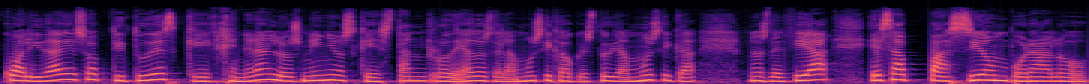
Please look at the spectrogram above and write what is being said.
cualidades o aptitudes que generan los niños que están rodeados de la música o que estudian música. Nos decía esa pasión por algo,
